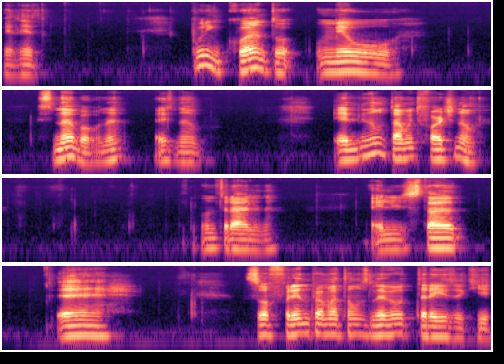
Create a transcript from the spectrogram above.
Beleza. Por enquanto, o meu Snubble, né? É Snubble. Ele não tá muito forte, não. Pelo contrário, né? Ele está é, sofrendo para matar uns level 3 aqui.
